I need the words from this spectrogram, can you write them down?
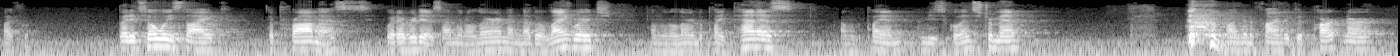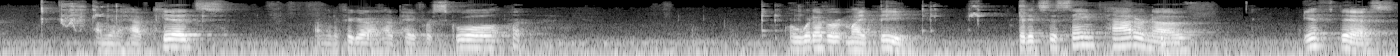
But it's always like the promise, whatever it is. I'm going to learn another language. I'm going to learn to play tennis. I'm going to play a musical instrument. I'm going to find a good partner. I'm going to have kids. I'm going to figure out how to pay for school. or whatever it might be. But it's the same pattern of if this,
